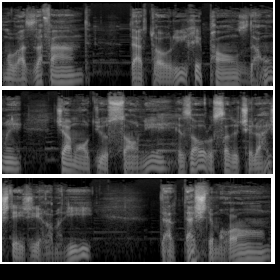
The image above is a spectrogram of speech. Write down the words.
موظفند در تاریخ پانزدهم جمادی الثانی 1148 هجری قمری در دشت مقام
